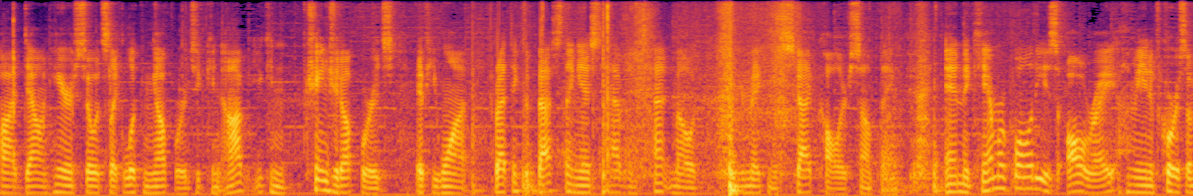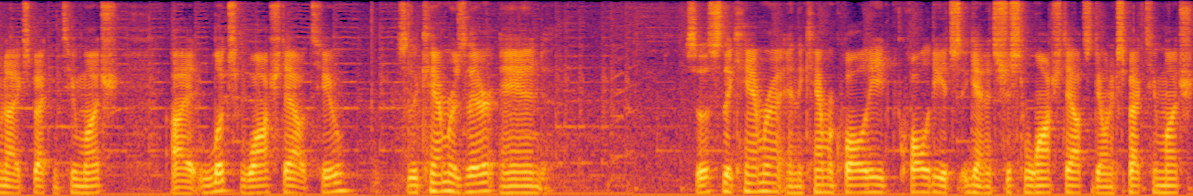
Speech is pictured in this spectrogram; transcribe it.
uh, down here. So it's like looking upwards. You can you can change it upwards if you want. But I think the best thing is to have an in tent mode when you're making a Skype call or something. And the camera quality is alright. I mean, of course, I'm not expecting too much. Uh, it looks washed out too. So the camera's there and so this is the camera and the camera quality. Quality, it's again, it's just washed out, so don't expect too much.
